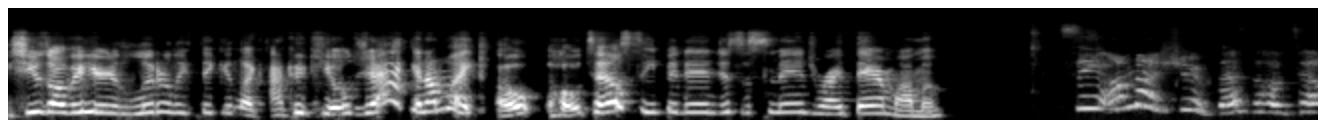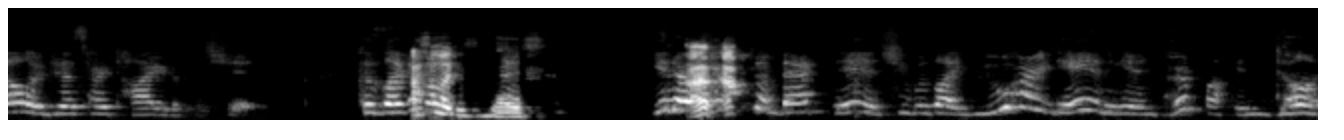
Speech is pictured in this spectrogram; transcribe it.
she was over here literally thinking like I could kill Jack. And I'm like, oh, hotel seeping in just a smidge right there, mama. See, I'm not sure if that's the hotel or just her tired of the shit. Because like I feel like it's both. You know, I, I, back then she was like, "You heard Danny, and you're fucking done."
